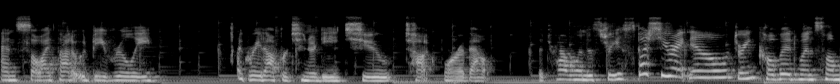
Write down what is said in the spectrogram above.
And so I thought it would be really a great opportunity to talk more about the travel industry, especially right now during COVID when so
